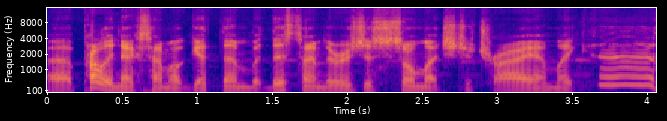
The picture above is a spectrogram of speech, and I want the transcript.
uh, probably next time I'll get them. But this time there was just so much to try. I'm like, eh,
